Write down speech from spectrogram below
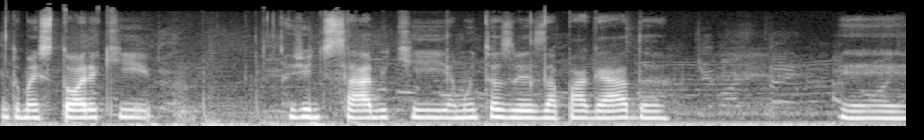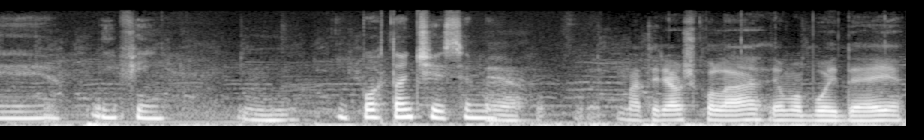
de uma história que a gente sabe que é muitas vezes apagada é, enfim, uhum. importantíssimo. É, material escolar é uma boa ideia.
